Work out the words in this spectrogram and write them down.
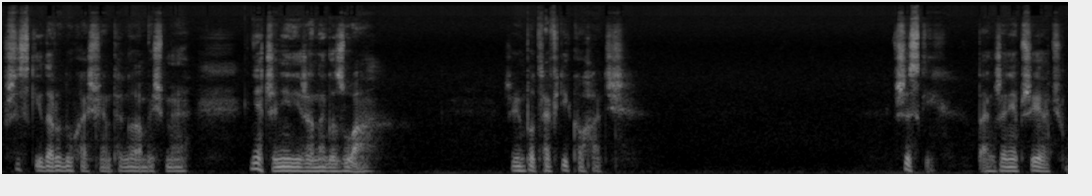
Wszystkich darów Ducha Świętego, abyśmy nie czynili żadnego zła, żebyśmy potrafili kochać wszystkich, także nieprzyjaciół.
